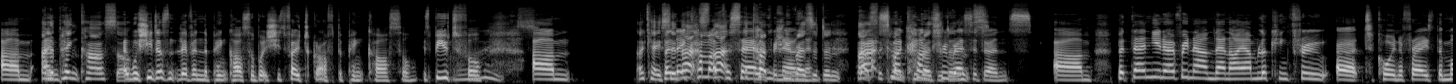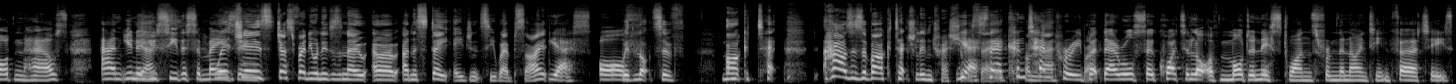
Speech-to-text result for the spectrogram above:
Um, And, a pink castle. well, she doesn't live in the pink castle, but she's photographed the pink castle. It's beautiful. Um, okay, but so they that's, come up for sale the every country now and then. resident. That's, That's, the my country, country residence. residence. Um, but then, you know, every now and then I am looking through, uh, to coin a phrase, the modern house, and you know, you see this amazing, Which is, just for anyone who doesn't know, uh, an estate agency website. Yes, of with lots of architect houses of architectural interest. Yes, say, they're contemporary, but they're also quite a lot of modernist ones from the 1930s,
